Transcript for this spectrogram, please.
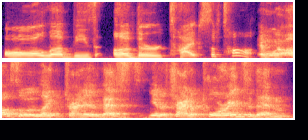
all of these other types of talk. And we're also like trying to invest you know trying to pour into them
